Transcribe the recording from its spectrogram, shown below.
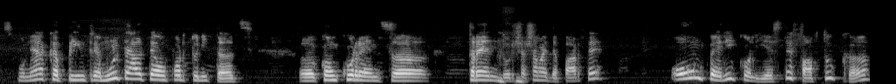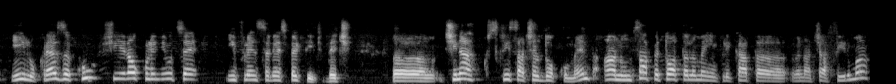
spunea că printre multe alte oportunități, uh, concurență, trenduri și așa mai departe, un pericol este faptul că ei lucrează cu și erau cu liniuțe influencer respectivi. Deci, uh, cine a scris acel document a anunțat pe toată lumea implicată în acea firmă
